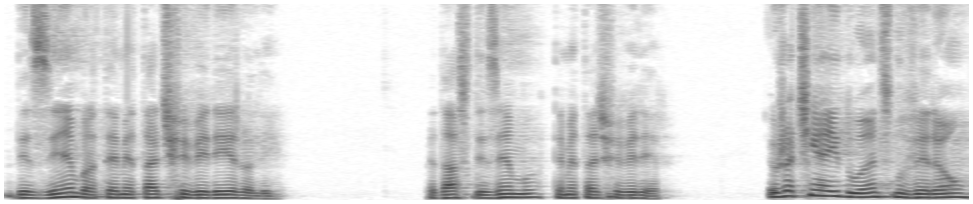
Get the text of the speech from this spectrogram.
dezembro até metade de fevereiro ali. Pedaço de dezembro até metade de fevereiro. Eu já tinha ido antes no verão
